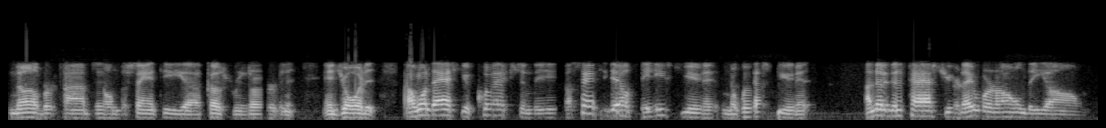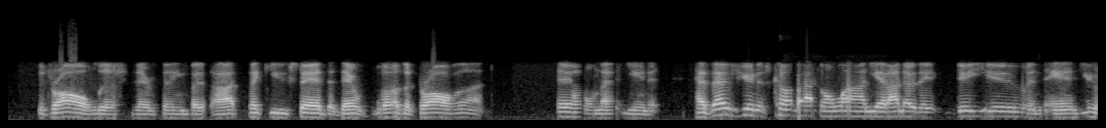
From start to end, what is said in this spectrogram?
a number of times on the Santee uh, Coast Reserve and enjoyed it. I wanted to ask you a question. The uh, Santee Delta East unit and the West unit. I know this past year they weren't on the um the draw list and everything, but I think you said that there was a draw hunt held on that unit. Has those units come back online yet? I know that DU and and you,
